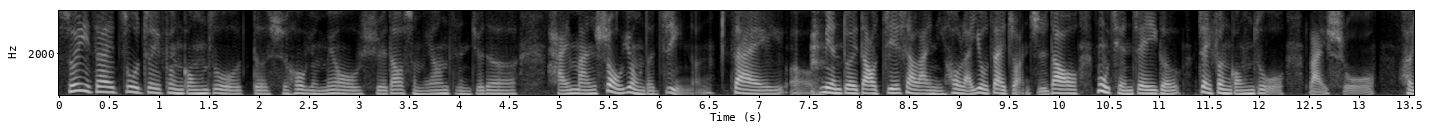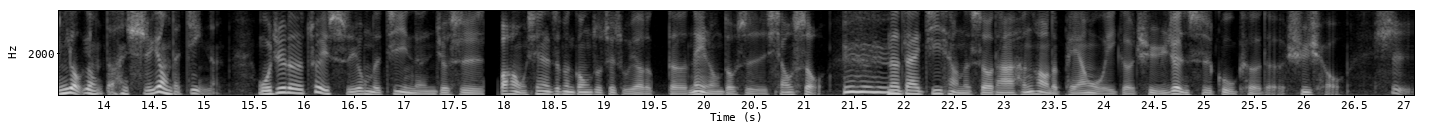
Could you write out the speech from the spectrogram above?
所以在做这份工作的时候，有没有学到什么样子？你觉得还蛮受用的技能？在呃，面对到接下来你后来又再转职到目前这一个这份工作来说，很有用的、很实用的技能。我觉得最实用的技能就是。包含我现在这份工作最主要的的内容都是销售。嗯哼，那在机场的时候，他很好的培养我一个去认识顾客的需求，是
